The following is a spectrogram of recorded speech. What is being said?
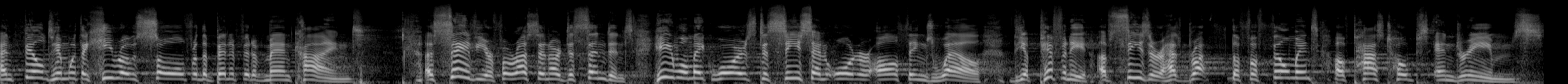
and filled him with a hero's soul for the benefit of mankind a savior for us and our descendants. He will make wars to cease and order all things well. The epiphany of Caesar has brought the fulfillment of past hopes and dreams.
